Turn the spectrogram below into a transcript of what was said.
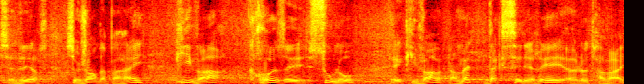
c'est-à-dire ce genre d'appareil qui va creuser sous l'eau et qui va permettre d'accélérer euh, le travail.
